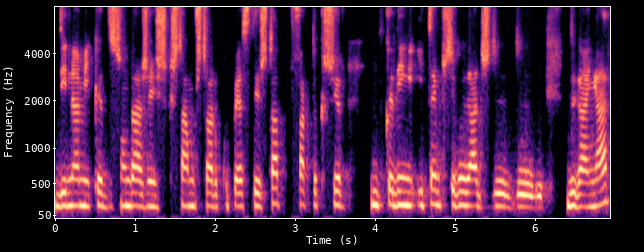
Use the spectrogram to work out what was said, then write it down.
dinâmica de sondagens que está a mostrar que o PSD está de facto a crescer um bocadinho e tem possibilidades de, de, de ganhar,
